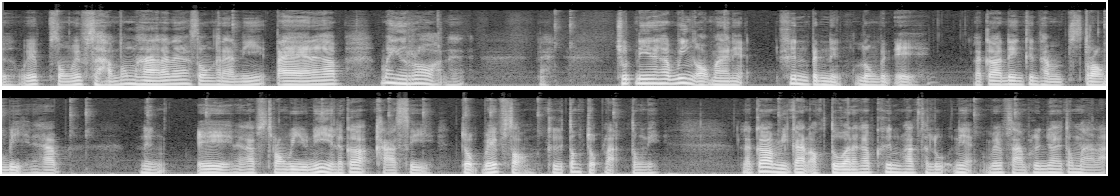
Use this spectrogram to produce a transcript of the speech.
อเว็บทรงเว็บสามต้องมาแล้วนะทรงขนาดนี้แต่นะครับ ไม่รอดนะนะชุดนี้นะครับวิ่งออกมาเนี่ยขึ้นเป็น 1 ลงเป็น A แล้วก็เด้งขึ้นทำ strong B นะครับ 1 A นะครับ strong B อยู่นี่แล้วก็ขา C จบเวฟ2คือต้องจบละตรงนี้ แล้วก็มีการออกตัวนะครับขึ้นพักทะลุเนี่ยเวฟ3คลื่นย่อยต้องมาละ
